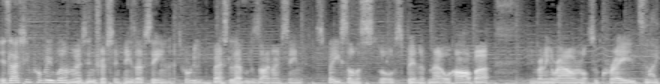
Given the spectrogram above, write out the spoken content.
it's actually probably one of the most interesting things I've seen. It's probably the best level design I've seen. It's based on a sort of spin of Metal Harbor. You're running around, lots of crates, and I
